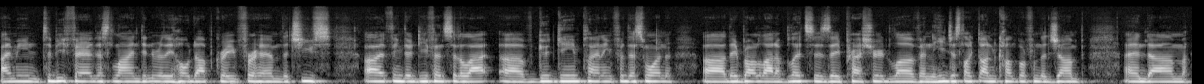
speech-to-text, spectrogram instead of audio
I mean, to be fair, this line didn't really hold up great for him. The Chiefs, uh, I think their defense did a lot of good game planning for this one. Uh, they brought a lot of blitzes. They pressured Love, and he just looked uncomfortable from the jump. And um,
